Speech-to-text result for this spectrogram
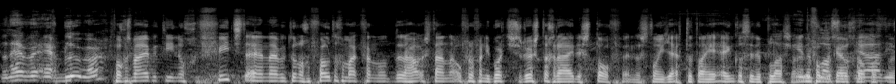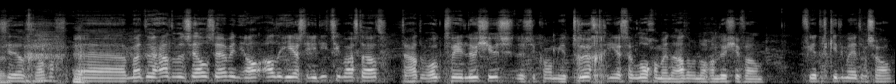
dan hebben we echt blubber. Volgens mij heb ik die nog gefietst en heb ik toen nog een foto gemaakt van, er staan overal van die bordjes rustig rijden stof. En dan stond je echt tot aan je enkels in de plassen. In de dat vond ik heel grappig. Ja, die is heel grappig. ja. uh, maar toen hadden we zelfs, hè, in de allereerste editie was dat, toen hadden we ook twee lusjes. Dus dan kwam je terug, eerst in Lochem en dan hadden we nog een lusje van 40 kilometer of zo.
